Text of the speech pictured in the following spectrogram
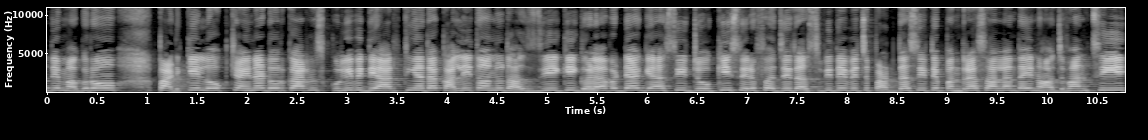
ਦੇ ਮਗਰੋਂ ਭੜਕੇ ਲੋਕ ਚਾਈਨਾ ਡੋਰ ਕਾਰਨ ਸਕੂਲੀ ਵਿਦਿਆਰਥੀਆਂ ਦਾ ਕੱਲ੍ਹ ਹੀ ਤੁਹਾਨੂੰ ਦੱਸ ਦਈਏ ਕਿ ਗਲਾ ਵੱਢਿਆ ਗਿਆ ਸੀ, ਜੋ ਕਿ ਸਿਰਫ ਅਜੇ 10ਵੀਂ ਦੇ ਵਿੱਚ ਪੜ੍ਹਦਾ ਸੀ ਤੇ 15 ਸਾਲਾਂ ਦਾ ਇਹ ਨੌਜਵਾਨ ਸੀ,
